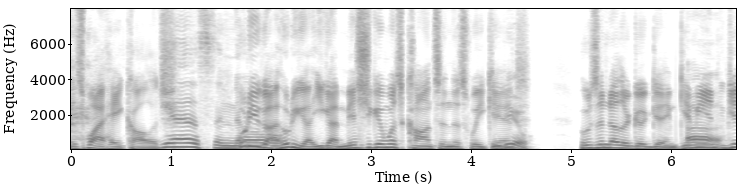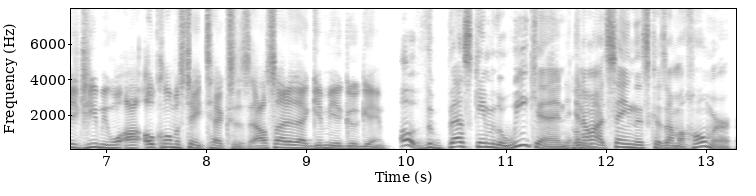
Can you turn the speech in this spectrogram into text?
That's why I hate college. yes and no. Who do you got? Who do you got? You got Michigan, Wisconsin this weekend. You do. Who's another good game? Give me, Uh, give, give me one, uh, Oklahoma State, Texas. Outside of that, give me a good game. Oh, the best game of the weekend, and I'm not saying this because I'm a homer.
